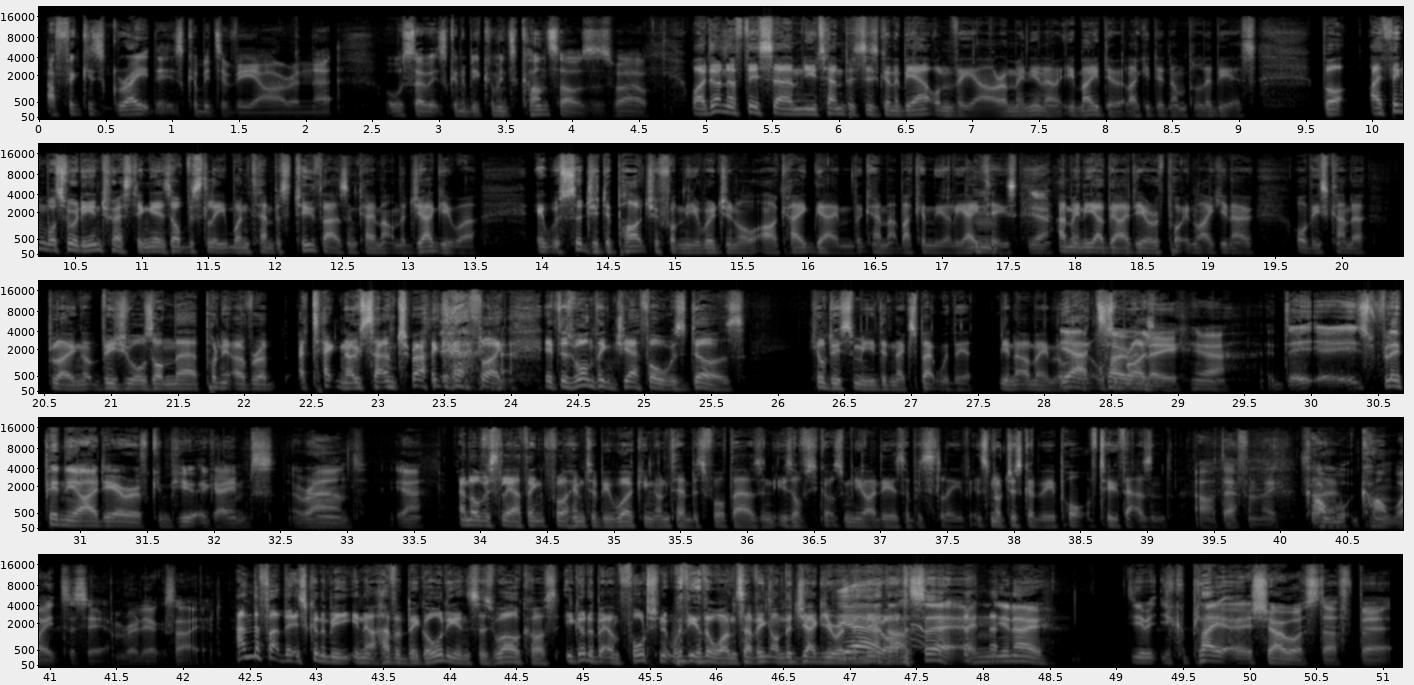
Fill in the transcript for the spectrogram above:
I think it's great that it's coming to VR, and that also it's going to be coming to consoles as well. Well, I don't know if this um, new Tempest is going to be out on VR. I mean, you know, you may do it like you did on Polybius. But I think what's really interesting is obviously when Tempest 2000 came out on the Jaguar, it was such a departure from the original arcade game that came out back in the early 80s. yeah. I mean, he had the idea of putting like, you know, all these kind of blowing up visuals on there, putting it over a, a techno soundtrack. It's like, if there's one thing Jeff always does, he'll do something you didn't expect with it. You know what I mean? It'll- yeah, it'll totally. Yeah, it, it, it's flipping the idea of computer games around. Yeah. And obviously, I think for him to be working on Tempest 4000, he's obviously got some new ideas up his sleeve. It's not just going to be a port of 2000. Oh, definitely. So- Can't can't wait to see it. I'm really excited. And the fact that it's going to be, you know, have a big audience as well, because he got a bit unfortunate with the other ones having on the Jaguar and yeah, the Nuon. that's it. And you know, you you could play it at a show or stuff, but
